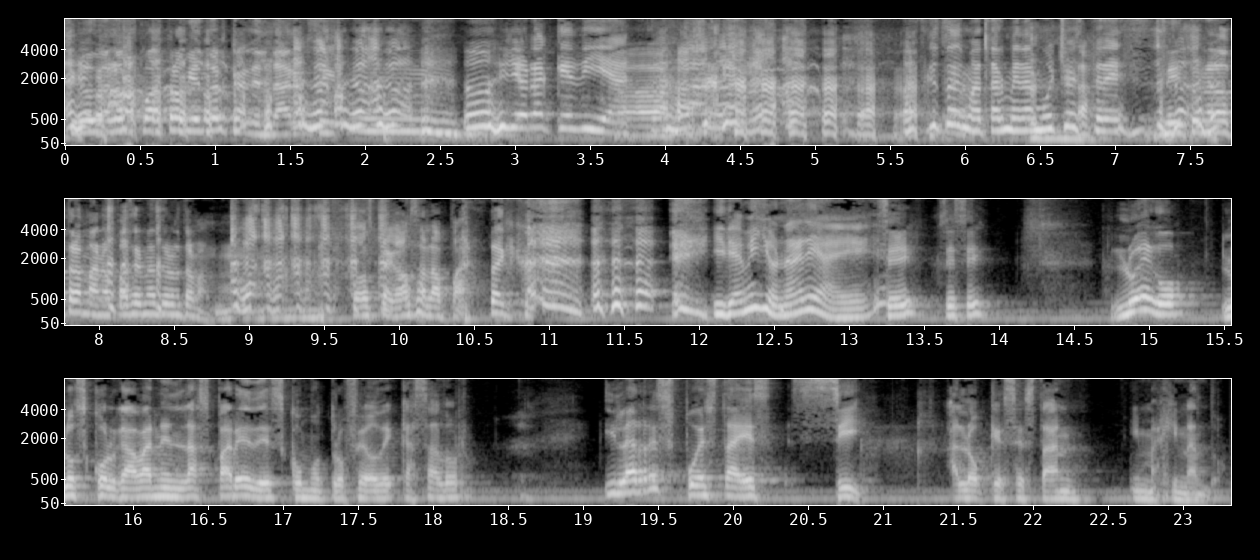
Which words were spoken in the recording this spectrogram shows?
Y los, los cuatro viendo el calendario. así. ¿y ahora qué día? es que esto de matar me da mucho estrés. Necesito una otra mano, pásame otra otra mano. Todos pegados a la pared. Idea millonaria, ¿eh? Sí, sí, sí. Luego los colgaban en las paredes como trofeo de cazador. Y la respuesta es sí a lo que se están imaginando.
